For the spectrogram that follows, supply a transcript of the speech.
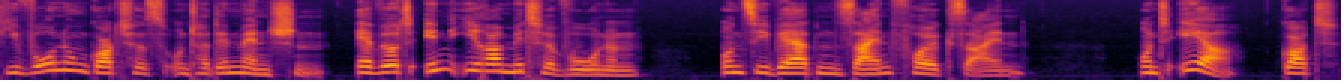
die Wohnung Gottes unter den Menschen. Er wird in ihrer Mitte wohnen, und sie werden sein Volk sein. Und er, Gott,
